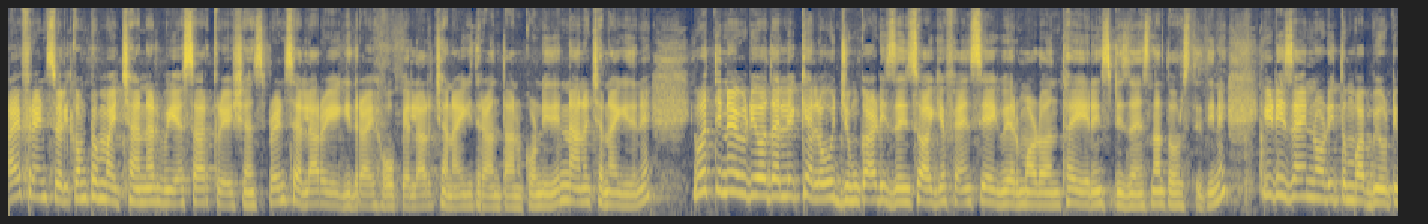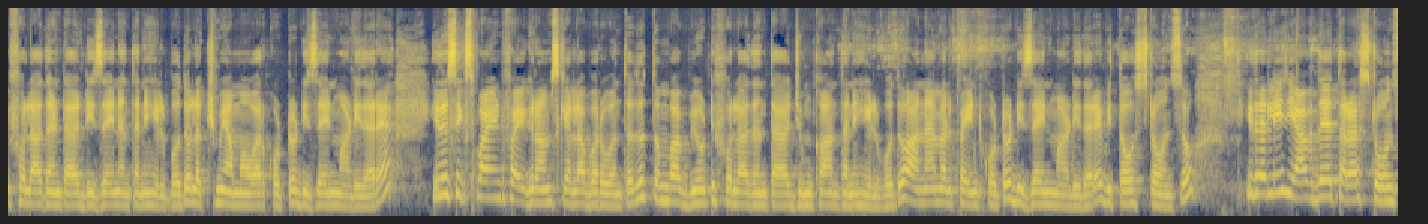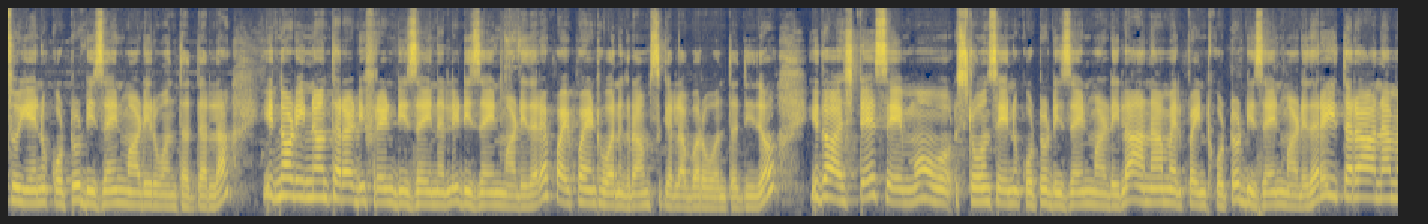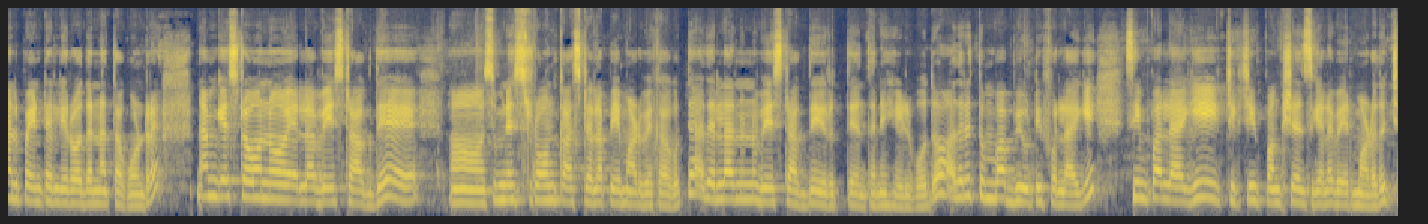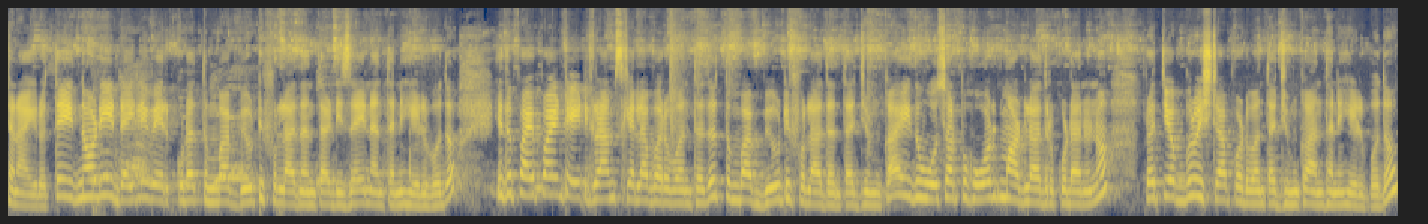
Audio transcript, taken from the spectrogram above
Hi friends welcome to my channel V S R creations friends ಎಲ್ಲರೂ ಹೇಗಿದ್ದೀರಾ? I hope ಎಲ್ಲರೂ ಚೆನ್ನಾಗಿದ್ದೀರಾ ಅಂತ ಅಂದ್ಕೊಂಡಿದ್ದೀನಿ ನಾನು ಚೆನ್ನಾಗಿದ್ದೀನಿ. ಇವತ್ತಿನ ವಿಡಿಯೋದಲ್ಲಿ ಕೆಲವು ಜುಮ್ಕಾ ಡಿಸೈನ್ಸು ಹಾಗೆ ಫ್ಯಾನ್ಸಿಯಾಗಿ ವೇರ್ ಮಾಡುವಂಥ ಇಯರಿಂಗ್ಸ್ ಡಿಸೈನ್ಸ್ನ ತೋರಿಸ್ತಿದ್ದೀನಿ. ಈ ಡಿಸೈನ್ ನೋಡಿ ತುಂಬ ಬ್ಯೂಟಿಫುಲ್ ಆದಂಥ ಡಿಸೈನ್ ಅಂತಲೇ ಹೇಳ್ಬೋದು. ಲಕ್ಷ್ಮೀ ಅಮ್ಮವಾರು ಕೊಟ್ಟು ಡಿಸೈನ್ ಮಾಡಿದ್ದಾರೆ. ಇದು ಸಿಕ್ಸ್ ಪಾಯಿಂಟ್ ಫೈವ್ ಗ್ರಾಮ್ಸ್ಗೆಲ್ಲ ಬರುವಂಥದ್ದು. ತುಂಬ ಬ್ಯೂಟಿಫುಲ್ ಆದಂಥ ಜುಮ್ಕಾ ಅಂತಲೇ ಹೇಳ್ಬೋದು. ಅನಾಮಲ್ ಪೈಂಟ್ ಕೊಟ್ಟು ಡಿಸೈನ್ ಮಾಡಿದ್ದಾರೆ ವಿತೌಟ್ ಸ್ಟೋನ್ಸು ಇದರಲ್ಲಿ ಯಾವುದೇ ಥರ ಸ್ಟೋನ್ಸು ಏನು ಕೊಟ್ಟು ಡಿಸೈನ್ ಮಾಡಿರುವಂಥದ್ದಲ್ಲ. ಇದು ನೋಡಿ ಇನ್ನೊಂದು ಥರ ಡಿಫ್ರೆಂಟ್ ಡಿಸೈನಲ್ಲಿ ಡಿಸೈನ್ ಮಾಡಿದ್ದಾರೆ. ಫೈವ್ ಪಾಯಿಂಟ್ ಒನ್ ಗ್ರಾಮ್ಸ್ಗೆಲ್ಲ ಬರುವಂಥದ್ದು ಇದು. ಇದು ಅಷ್ಟೇ ಸೇಮು ಸ್ಟೋನ್ಸ್ ಏನು ಕೊಟ್ಟು ಡಿಸೈನ್ ಮಾಡಿಲ್ಲ. ಅನಾಮೆಲ್ ಪೈಂಟ್ ಕೊಟ್ಟು ಡಿಸೈನ್ ಮಾಡಿದ್ದಾರೆ. ಈ ಥರ ಅನಾಮೆಲ್ ಪೈಂಟಲ್ಲಿರೋದನ್ನು ತಗೊಂಡ್ರೆ ನಮಗೆ ಸ್ಟೋನು ಎಲ್ಲ ವೇಸ್ಟ್ ಆಗದೆ ಸುಮ್ಮನೆ ಸ್ಟೋನ್ ಕಾಸ್ಟ್ ಎಲ್ಲ ಪೇ ಮಾಡಬೇಕಾಗುತ್ತೆ. ಅದೆಲ್ಲನೂ ವೇಸ್ಟ್ ಆಗದೆ ಇರುತ್ತೆ ಅಂತಲೇ ಹೇಳ್ಬೋದು. ಆದರೆ ತುಂಬ ಬ್ಯೂಟಿಫುಲ್ಲಾಗಿ ಸಿಂಪಲ್ಲಾಗಿ ಚಿಕ್ಕ ಚಿಕ್ಕ ಫಂಕ್ಷನ್ಸ್ಗೆಲ್ಲ ವೇರ್ ಮಾಡೋದಕ್ಕೆ ಚೆನ್ನಾಗಿರುತ್ತೆ. ಇದು ನೋಡಿ ಡೈಲಿ ವೇರ್ ಕೂಡ ತುಂಬ ಬ್ಯೂಟಿಫುಲ್ ಆದಂಥ ಡಿಸೈನ್ ಅಂತಲೇ ಹೇಳ್ಬೋದು. ಇದು ಫೈವ್ ಪಾಯಿಂಟ್ ಏಯ್ಟ್ ಗ್ರಾಮ್ಸ್ಗೆಲ್ಲ ಬರುವಂಥದ್ದು ತುಂಬ ಬ್ಯೂಟಿಫುಲ್ ಆದಂಥ ಜುಮ್ಕಾ ಇದು ಸ್ವಲ್ಪ ಹೋಲ್ಡ್ ಮಾಡಲಾದ್ರೂ ಕೂಡ ಪ್ರತಿಯೊಬ್ಬರು ಇಷ್ಟಪಡುವಂಥ ಜುಮ್ಕಾ ಅಂತಲೇ ಹೇಳ್ಬೋದು.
